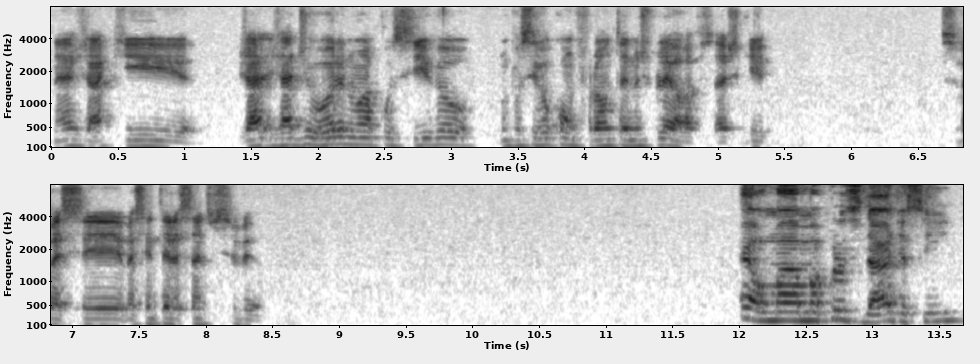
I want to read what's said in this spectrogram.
né? Já que já, já de olho numa possível, num possível confronto nos playoffs. Acho que isso vai ser, vai ser interessante de se ver. É, uma, uma curiosidade, assim,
